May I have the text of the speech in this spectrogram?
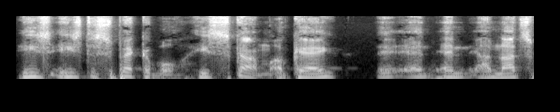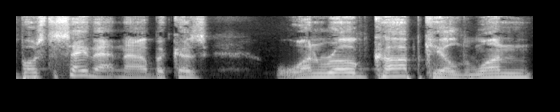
he's he's despicable. He's scum. Okay." and, and I'm not supposed to say that now because one rogue cop killed one,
